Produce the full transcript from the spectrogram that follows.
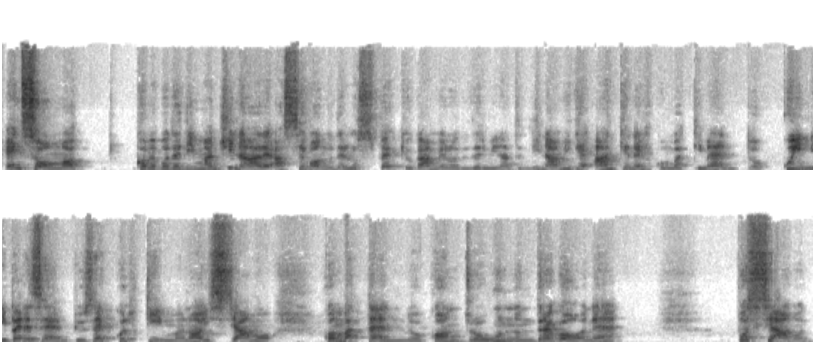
E insomma, come potete immaginare, a seconda dello specchio cambiano determinate dinamiche anche nel combattimento. Quindi, per esempio, se col team noi stiamo combattendo contro un dragone, possiamo,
